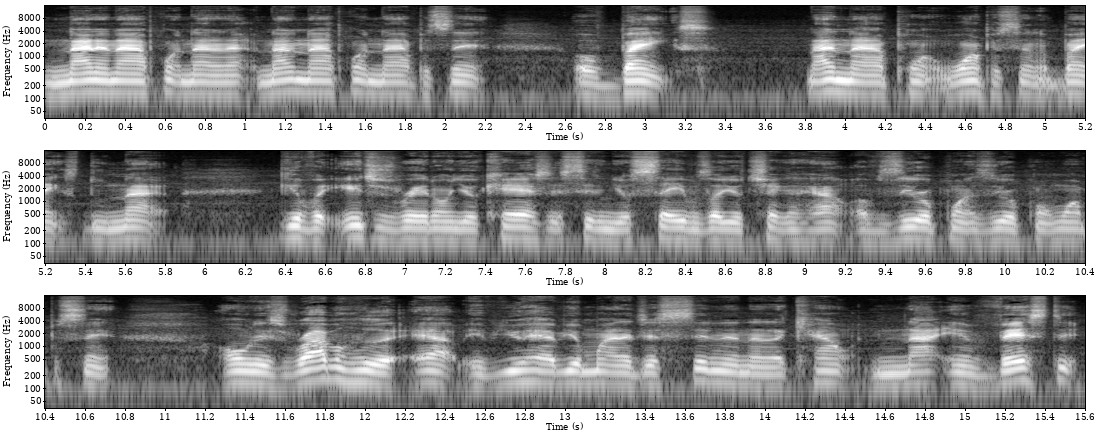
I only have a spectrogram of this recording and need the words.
99.9% of banks, 99.1% of banks do not give an interest rate on your cash that's sitting in your savings or your checking account of 0.0.1%. On this Robinhood app, if you have your money just sitting in an account not invested,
